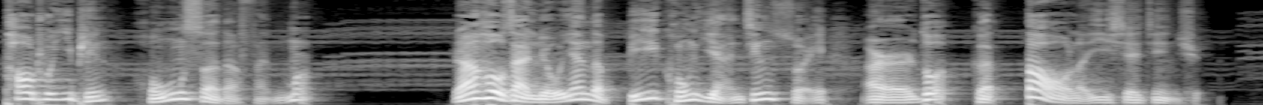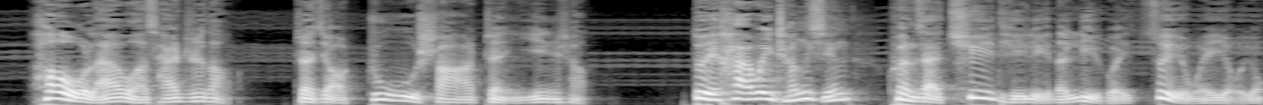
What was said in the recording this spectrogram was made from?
掏出一瓶红色的粉末，然后在柳烟的鼻孔、眼睛、嘴、耳朵各倒了一些进去。后来我才知道，这叫朱砂镇阴上，对害未成形、困在躯体里的厉鬼最为有用。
